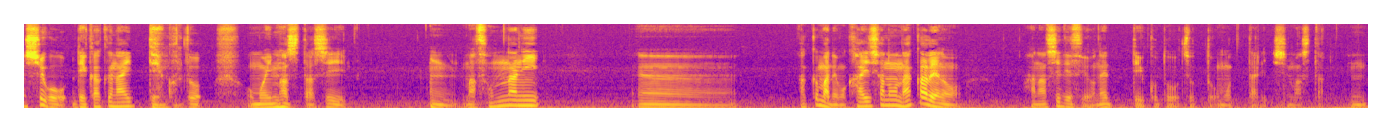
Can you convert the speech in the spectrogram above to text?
主語でかくないっていうこと思いましたし、うん。まあ、そんなにうーんあくまでも会社の中での話ですよねっていうことをちょっと思ったりしました。うん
